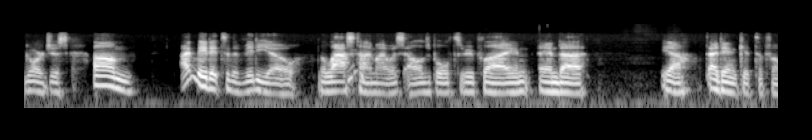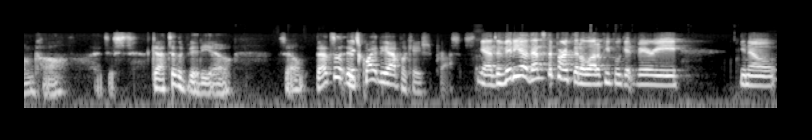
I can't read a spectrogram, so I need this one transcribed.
gorgeous. Um, I made it to the video the last time I was eligible to reply, and and uh, yeah, I didn't get the phone call. I just got to the video. So that's a, it's quite the application process. Yeah, the video that's the part that a lot of people get very you know,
